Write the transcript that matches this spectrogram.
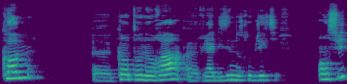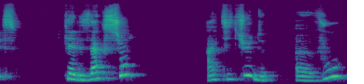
comme euh, quand on aura euh, réalisé notre objectif. Ensuite, quelles actions, attitudes euh, vous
